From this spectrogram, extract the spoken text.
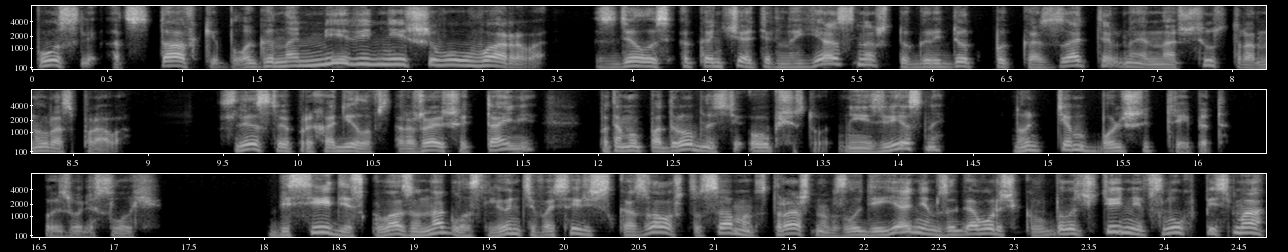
После отставки благонамереннейшего Уварова сделалось окончательно ясно, что грядет показательная на всю страну расправа. Следствие проходило в строжайшей тайне, потому подробности обществу неизвестны, но тем больше трепет вызвали слухи беседе с глазу на глаз Леонтий Васильевич сказал, что самым страшным злодеянием заговорщиков было чтение вслух письма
